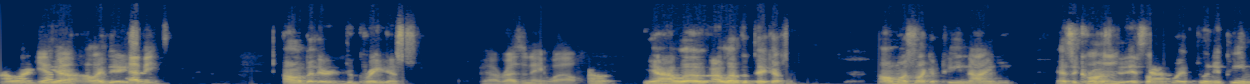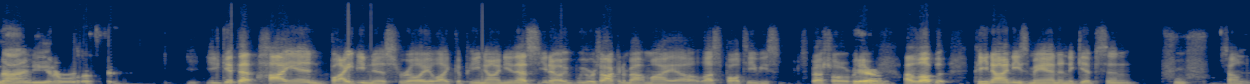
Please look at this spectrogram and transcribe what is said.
I liked Yeah, it. Yeah, man. I like the ASAT. heavy, Oh, but they're the greatness. uh, resonate well. Yeah, I love I love the pickups. Almost like a P90. As a cross, Mhm. it's halfway between a P90 and a You get that high end bitiness, really, like the P90. And that's, you know, we were talking about my uh, Les Paul TV special over there. I love the P90s, man, and the Gibson. Oof, sound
